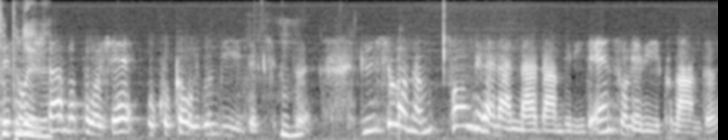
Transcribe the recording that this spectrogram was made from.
Tapulu Ve evi. sonuçta bu proje hukuka uygun değildir çıktı. Gülsüm Hanım son direnenlerden biriydi. En son evi yıkılandı.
